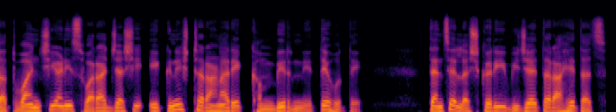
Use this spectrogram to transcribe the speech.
तत्वांची आणि स्वराज्याशी एकनिष्ठ राहणारे खंबीर नेते होते. त्यांचे लष्करी विजय तर आहेतच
